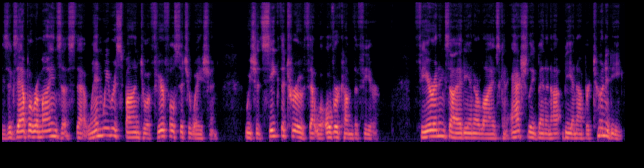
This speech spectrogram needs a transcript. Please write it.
His example reminds us that when we respond to a fearful situation, we should seek the truth that will overcome the fear. Fear and anxiety in our lives can actually be an opportunity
